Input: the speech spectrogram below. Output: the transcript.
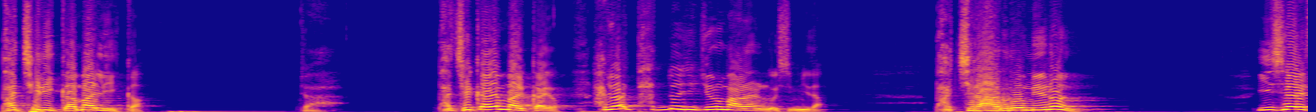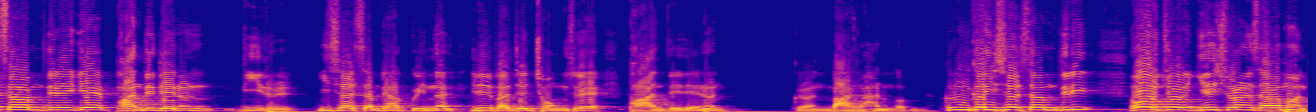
바칠까 말릴까? 자, 바칠까요 말까요? 아주 단도직입적으로 말하는 것입니다. 바치라 그러면은 이스라엘 사람들에게 반대되는 일을 이스라엘 사람들이 갖고 있는 일반적인 정서에 반대되는 그런 말을 하는 겁니다. 그러니까 이스라엘 사람들이 어 저 예수라는 사람은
